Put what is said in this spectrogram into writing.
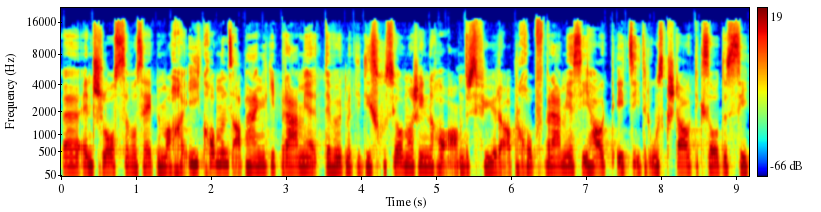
äh, entschlossen, das sagt, wir machen einkommensabhängige Prämien, dann würde man die Diskussion wahrscheinlich auch anders führen. Aber Kopfprämien sind halt jetzt in der Ausgestaltung so, dass sie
